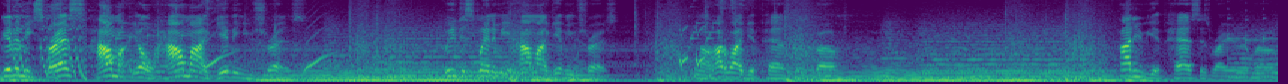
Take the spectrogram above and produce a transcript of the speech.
You're giving me stress? How am I, yo, how am I giving you stress? Please explain to me how am I giving you stress? No, how do I get past this, bro? How do you get past this right here, bro?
